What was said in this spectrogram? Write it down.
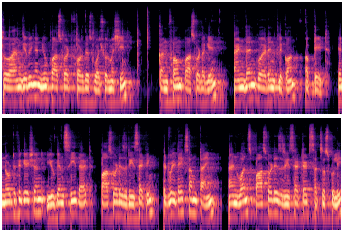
So I am giving a new password for this virtual machine confirm password again and then go ahead and click on update in notification you can see that password is resetting it will take some time and once password is resetted successfully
